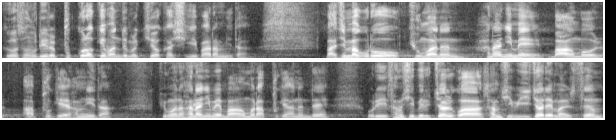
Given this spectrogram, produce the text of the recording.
그것은 우리를 부끄럽게 만듦을 기억하시기 바랍니다. 마지막으로 교만은 하나님의 마음을 아프게 합니다. 교만은 하나님의 마음을 아프게 하는데 우리 31절과 32절의 말씀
